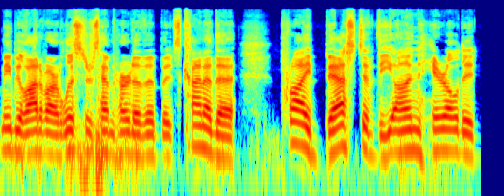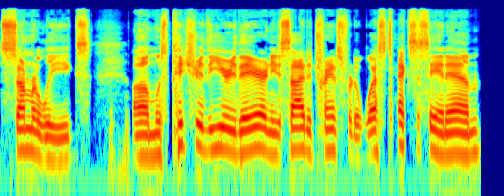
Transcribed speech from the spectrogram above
maybe a lot of our listeners haven't heard of it, but it's kind of the probably best of the unheralded summer leagues. Um, was pitcher of the year there, and he decided to transfer to West Texas A&M.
